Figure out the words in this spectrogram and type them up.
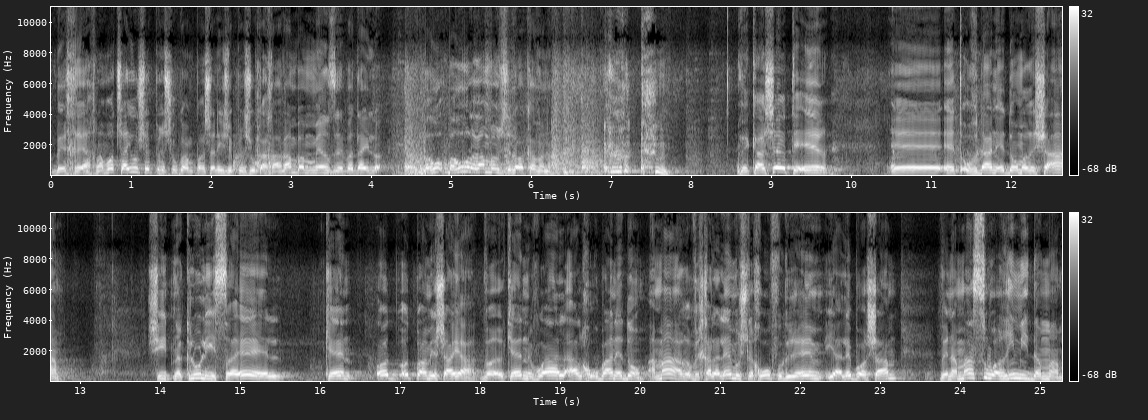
בהכרח, למרות שהיו שפרשו גם פרשנים שפרשו ככה, הרמב"ם אומר זה ודאי לא, ברור, ברור לרמב"ם שזה לא הכוונה. וכאשר תיאר אה, את אובדן אדום הרשעה שהתנכלו לישראל, כן, עוד, עוד פעם ישעיה, כן, נבואה על, על חורבן אדום, אמר וחלליהם הושלכו ופגריהם יעלה בו אשם ונמסו ערים מדמם,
